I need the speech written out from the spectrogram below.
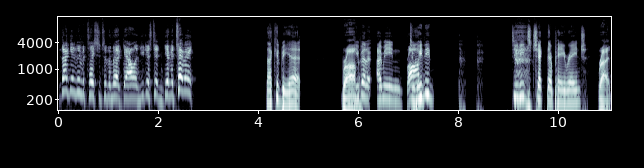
did I get an invitation to the Met Gala, and you just didn't give it to me? That could be it. Rob, you better. I mean, do Rob? we need? Do you need to check their pay range? Right?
